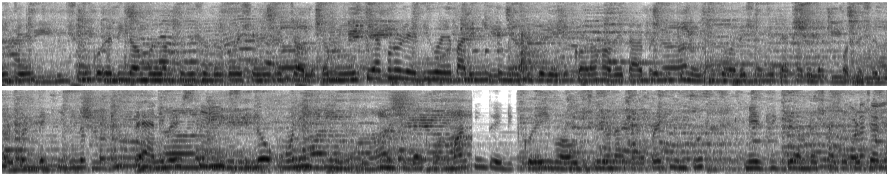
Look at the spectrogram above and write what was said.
এই যে শুরু করে দিলাম বললাম, তুমি সুন্দর করে সেরেছে চলো। তো মেয়েটি এখনও রেডি হয়ে পারিনি, তো মেয়েটিকে রেডি করা হবে। তারপরে কিন্তু মেয়েটি তোমাদের সঙ্গে দেখাবে। দেখো, কত সুন্দর করে দেখিয়ে দিল। তো অ্যানিভার্সারি ছিল অনেক দিন। কিন্তু দেখো আমার কিন্তু এডিট করেই হওয়া উচিত না তারপরে কিন্তু মেজদিকে আমরা সাজাতে চলে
